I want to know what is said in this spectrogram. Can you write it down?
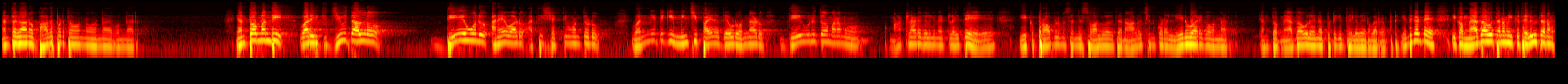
ఎంతగానో బాధపడుతూ ఉన్న ఉన్నారు ఉన్నారు. ఎంతోమంది వారి జీవితాల్లో దేవుడు అనేవాడు అతి శక్తివంతుడు. ఇవన్నిటికీ మించి పైన దేవుడు ఉన్నాడు. దేవునితో మనము మాట్లాడగలిగినట్లయితే ఈ యొక్క ప్రాబ్లమ్స్ అన్ని సాల్వ్ అవుతాయన్న ఆలోచన కూడా లేనివారుగా ఉన్నారు. ఎంత మేధావులైనప్పటికీ తెలివైన వారైనప్పటికీ. ఎందుకంటే ఇక మేధావుతనం ఇక తెలుగుతనం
